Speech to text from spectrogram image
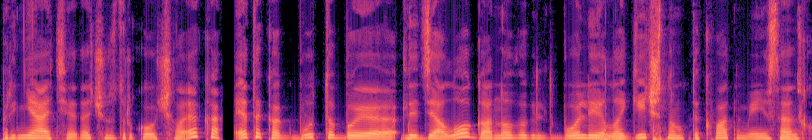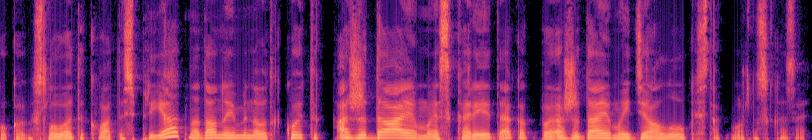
принятие, да, чувств другого человека. Это как будто бы для диалога оно выглядит более логичным, адекватным. Я не знаю, насколько слово адекватность приятно, да, но именно вот какое-то ожидаемое скорее, да, как бы ожидаемый диалог, если так можно сказать.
